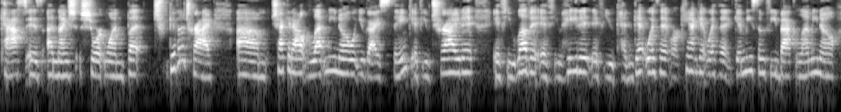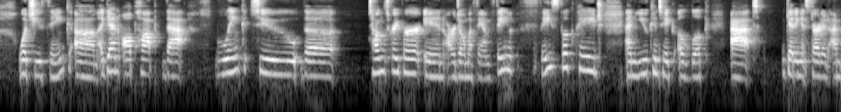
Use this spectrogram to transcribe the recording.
cast is a nice short one, but tr- give it a try. Um, check it out. Let me know what you guys think. If you tried it, if you love it, if you hate it, if you can get with it or can't get with it, give me some feedback. Let me know what you think. Um, again, I'll pop that link to the tongue scraper in our Doma Fam fa- Facebook page, and you can take a look at getting it started. I'm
